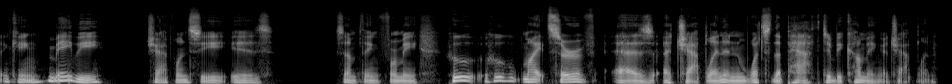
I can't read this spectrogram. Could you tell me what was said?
thinking maybe chaplaincy is something for me? Who who might serve as a chaplain, and what's the path to becoming a chaplain?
